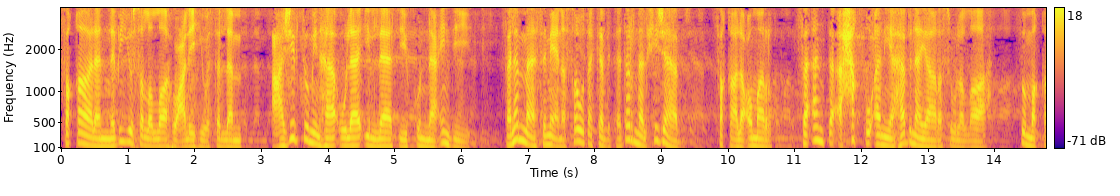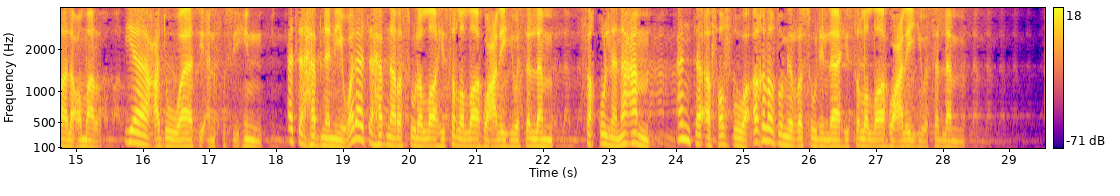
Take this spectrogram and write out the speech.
فقال النبي صلى الله عليه وسلم عجبت من هؤلاء اللاتي كن عندي. فلما سمعن صوتك ابتدرن الحجاب. فقال عمر فأنت أحق أن يهبن يا رسول الله. ثم قال عمر يا عدوات أنفسهن أتهبنني ولا تهبن رسول الله صلى الله عليه وسلم؟ فقلن نعم أنت أفظ وأغلظ من رسول الله صلى الله عليه وسلم.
